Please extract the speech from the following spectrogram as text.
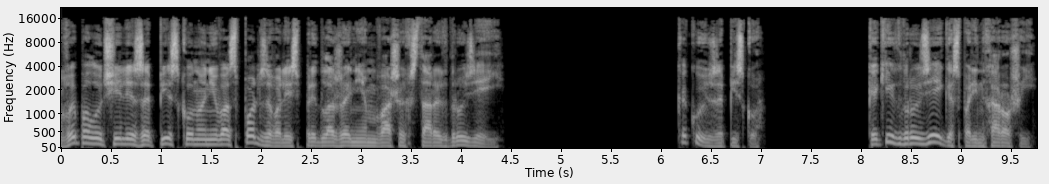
Вы получили записку, но не воспользовались предложением ваших старых друзей. Какую записку? Каких друзей, господин хороший?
